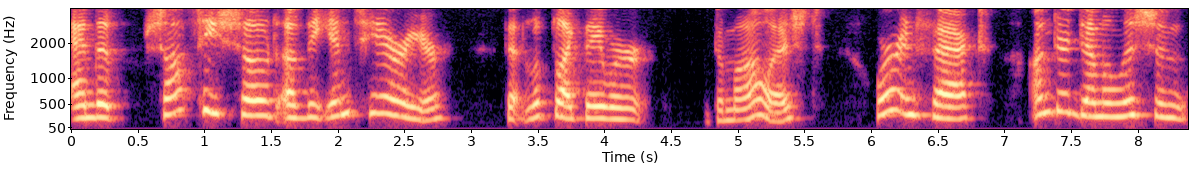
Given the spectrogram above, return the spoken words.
And the shots he showed of the interior that looked like they were demolished were in fact under demolition,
